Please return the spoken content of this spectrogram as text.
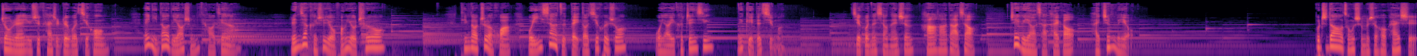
众人于是开始对我起哄：“哎，你到底要什么条件啊？人家可是有房有车哦！”听到这话，我一下子逮到机会说：“我要一颗真心，你给得起吗？”结果那小男生哈哈大笑，这个要价太高，还真没有。不知道从什么时候开始，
